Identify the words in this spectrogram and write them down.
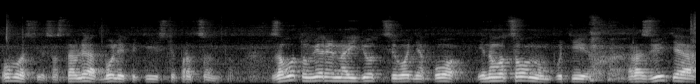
области составляет более 50%. Завод уверенно идет сегодня по инновационному пути развития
